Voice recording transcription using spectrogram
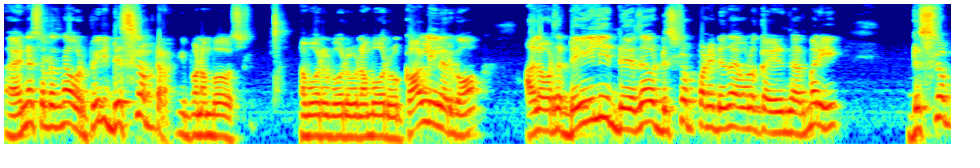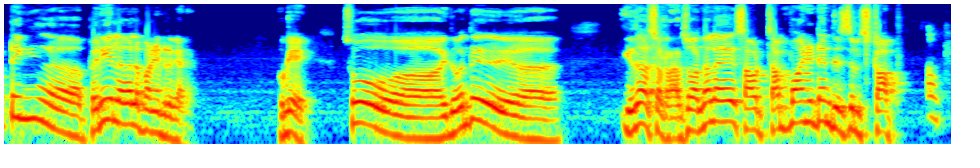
என்ன சொல்கிறதுனா ஒரு பெரிய டிஸ்ரப்டர் இப்போ நம்ம நம்ம ஒரு ஒரு நம்ம ஒரு காலனியில் இருக்கோம். அதில் ஒருத்தர் டெய்லி ஏதோ டிஸ்டர்ப் பண்ணிட்டு தான் எவ்வளோ இருந்த அது மாதிரி டிஸ்ரப்டிங் பெரிய லெவலில் பண்ணிட்டு இருக்காரு. ஓகே ஸோ இது வந்து இதான் சொல்கிறேன் ஸோ அதனால some point time this will stop okay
